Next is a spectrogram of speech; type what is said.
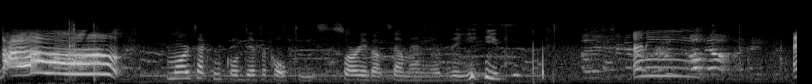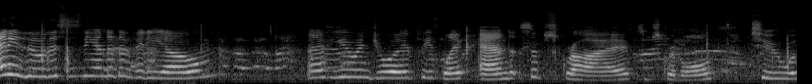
Ah! More technical difficulties. Sorry about so many of these. Any, anywho, this is the end of the video. And if you enjoyed, please like and subscribe, subscribe to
